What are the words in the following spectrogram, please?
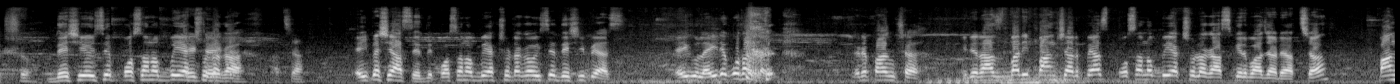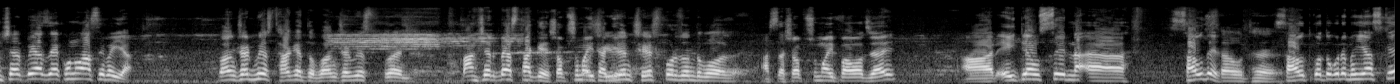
একশো। দেশি হয়েছে পঁচানব্বই একশো টাকা। আচ্ছা। এই পাশে আছে পঁচানব্বই একশো টাকা হয়েছে দেশি পেঁয়াজ। এইগুলা এইটা কোথায় এটা পাংশা। এটা রাজবাড়ি পাংশার পেঁয়াজ পঁচানব্বই একশো টাকা আজকের বাজারে। আচ্ছা পাংশার পেঁয়াজ এখনও আছে ভাইয়া? পাংশার পেঁয়াজ থাকে তো পাংশার পেঁয়াজ প্রায় না পাংশার পেঁয়াজ থাকে সবসময় থাকে। সিজন শেষ পর্যন্ত পাওয়া যায়। আচ্ছা সবসময় পাওয়া যায়। আর এইটা হচ্ছে সাউথের? সাউথ হ্যাঁ। সাউথ কত করে ভাইয়া আজকে?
